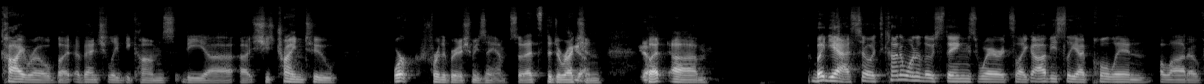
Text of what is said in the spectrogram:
Cairo, but eventually becomes the uh, uh she's trying to work for the British Museum. So that's the direction. Yeah. But um, but yeah, so it's kind of one of those things where it's like obviously I pull in a lot of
